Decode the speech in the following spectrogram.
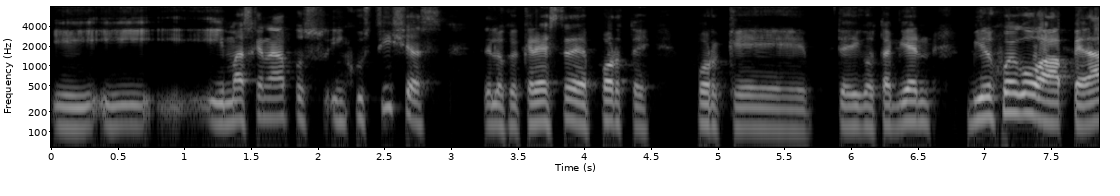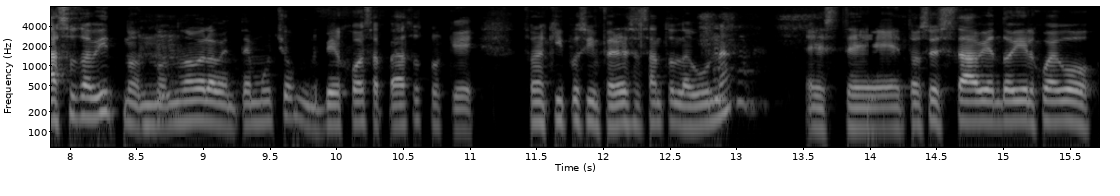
y, y, más que nada, pues injusticias de lo que crea este deporte, porque te digo, también vi el juego a pedazos, David, no, no, no me lo aventé mucho, vi el juego a pedazos porque son equipos inferiores a Santos Laguna, este, entonces estaba viendo ahí el juego,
